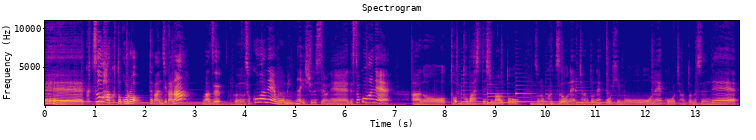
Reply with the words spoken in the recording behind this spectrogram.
えー、靴を履くところって感じかなまず、うん、そこはねもうみんな一緒ですよね。でそこがねあのと飛ばしてしまうとその靴をねちゃんとねこう紐をねこうちゃんと結んで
